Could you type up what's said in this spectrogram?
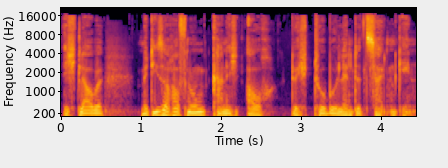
Ich glaube, mit dieser Hoffnung kann ich auch durch turbulente Zeiten gehen.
